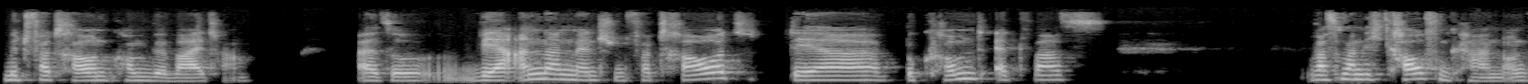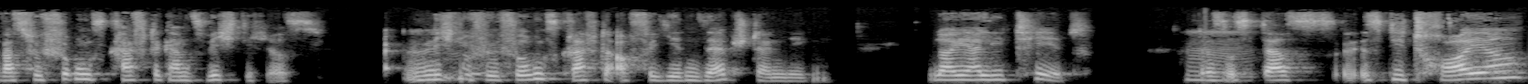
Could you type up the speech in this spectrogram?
mit Vertrauen kommen wir weiter. Also wer anderen Menschen vertraut, der bekommt etwas, was man nicht kaufen kann und was für Führungskräfte ganz wichtig ist nicht nur für Führungskräfte, auch für jeden Selbstständigen. Loyalität. Das mhm. ist das, ist die Treue,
